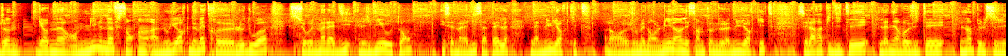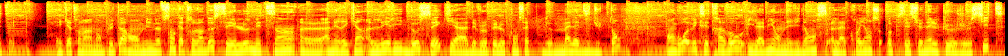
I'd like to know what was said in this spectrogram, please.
John Gardner en 1900 à New York de mettre euh, le doigt sur une maladie liée au temps. Et cette maladie s'appelle la New Yorkite. Alors je vous mets dans le mille, hein, les symptômes de la New Yorkite, c'est la rapidité, la nervosité, l'impulsivité. Et 81 ans plus tard, en 1982, c'est le médecin euh, américain Larry Dossey qui a développé le concept de maladie du temps. En gros, avec ses travaux, il a mis en évidence la croyance obsessionnelle que, je cite,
